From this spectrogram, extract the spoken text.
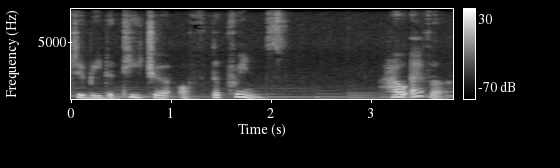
to be the teacher of the prince. However,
